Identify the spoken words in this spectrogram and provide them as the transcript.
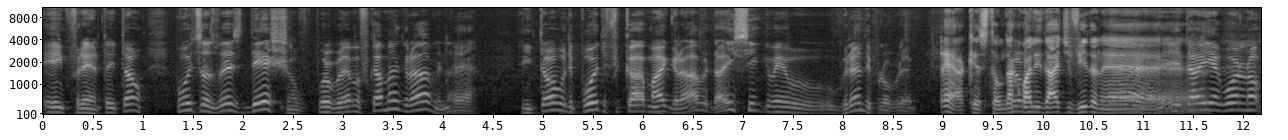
ele enfrenta. Então, muitas vezes deixam o problema ficar mais grave, né? É. Então, depois de ficar mais grave, daí sim que vem o, o grande problema. É, a questão da qualidade de vida, né? É, e daí agora não,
